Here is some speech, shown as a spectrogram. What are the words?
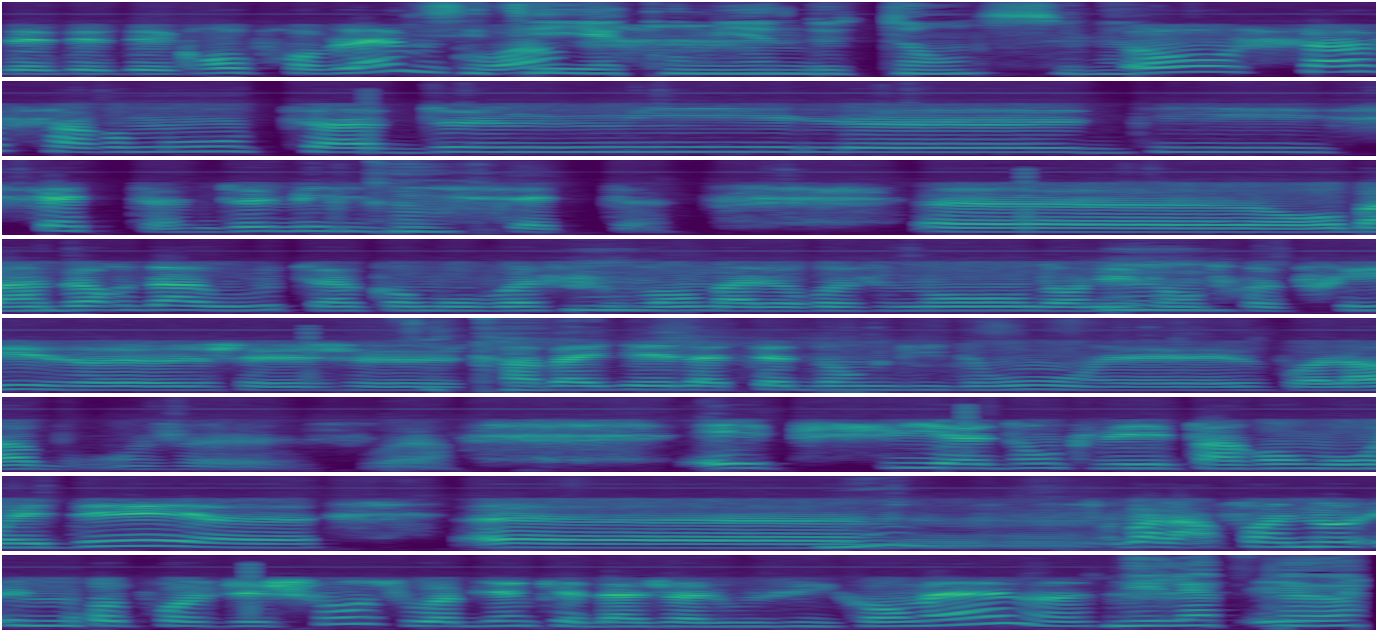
des, des, gros problèmes C'était il y a combien de temps cela? Oh ça ça remonte à 2017 2017. Euh, oh ben burn-out, hein, comme on voit souvent hmm. malheureusement dans les hmm. entreprises. je, je travaillais la tête dans le guidon et voilà, bon, je voilà. Et puis donc mes parents m'ont aidé. Euh, euh, mmh. Voilà, enfin, il me reproche des choses. Je vois bien qu'il y a de la jalousie quand même. Mais la peur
